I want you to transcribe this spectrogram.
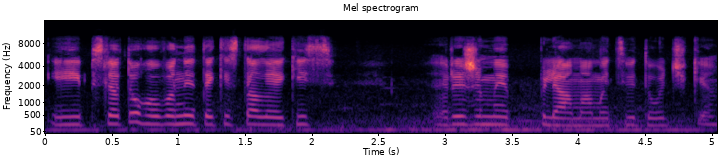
І після того вони такі стали якісь рижими плямами цвіточки.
